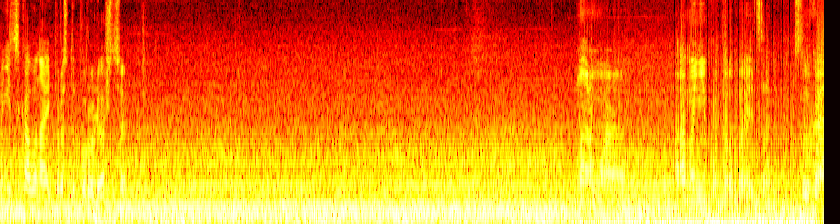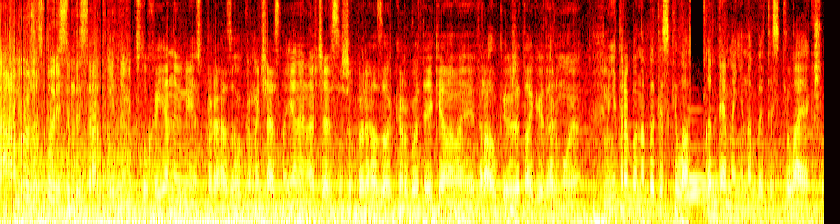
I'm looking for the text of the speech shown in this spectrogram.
Мені цікаво навіть просто по рульошці. Нормально. А мені подобається. Слухай, а ми вже 180 їдемо. Слухай, я не вмію з перегазовками, чесно. Я не навчився, що перегазовки робити, як я на нейтралку і вже так відгальмую. Мені треба набити скіла. Сука, Де мені набити скіла, якщо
